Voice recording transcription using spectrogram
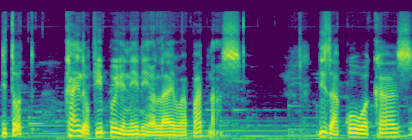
The third kind of people you need in your life are partners. These are co workers,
